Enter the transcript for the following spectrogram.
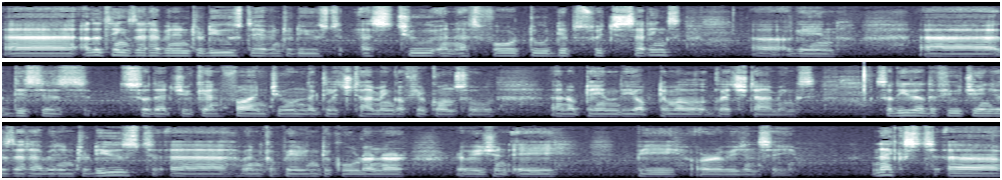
Uh, other things that have been introduced they have introduced S2 and S4 two dip switch settings. Uh, again uh, this is so that you can fine-tune the glitch timing of your console and obtain the optimal glitch timings. So these are the few changes that have been introduced uh, when comparing to CoolRunner revision A, B or revision C next uh,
